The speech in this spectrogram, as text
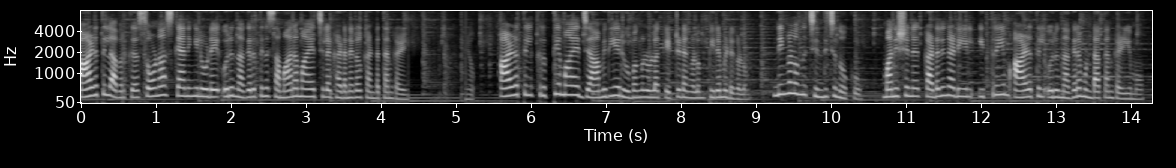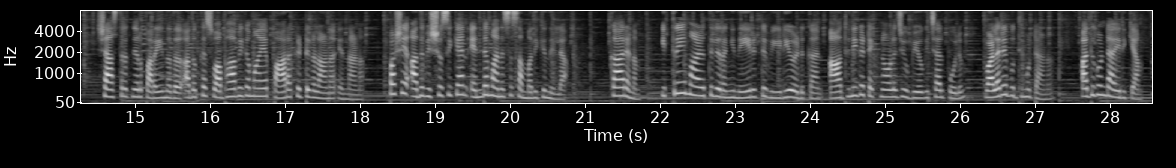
ആഴത്തിൽ അവർക്ക് സോണാർ സ്കാനിങ്ങിലൂടെ ഒരു നഗരത്തിന് സമാനമായ ചില ഘടനകൾ കണ്ടെത്താൻ കഴിഞ്ഞു. ആഴത്തിൽ കൃത്യമായ ജാമിതീയ രൂപങ്ങളുള്ള കെട്ടിടങ്ങളും പിരമിഡുകളും നിങ്ങളൊന്ന് ചിന്തിച്ചു നോക്കൂ. മനുഷ്യന് കടലിനടിയിൽ ഇത്രയും ആഴത്തിൽ ഒരു നഗരമുണ്ടാക്കാൻ കഴിയുമോ? ശാസ്ത്രജ്ഞർ പറയുന്നത് അതൊക്കെ സ്വാഭാവികമായ പാറക്കെട്ടുകളാണ് എന്നാണ്. പക്ഷേ അത് വിശ്വസിക്കാൻ എന്റെ മനസ്സ് സമ്മതിക്കുന്നില്ല. കാരണം ഇത്രയും ആഴത്തിലിറങ്ങി നേരിട്ട് വീഡിയോ എടുക്കാൻ ആധുനിക ടെക്നോളജി ഉപയോഗിച്ചാൽ പോലും വളരെ ബുദ്ധിമുട്ടാണ്. അതുകൊണ്ടായിരിക്കാം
